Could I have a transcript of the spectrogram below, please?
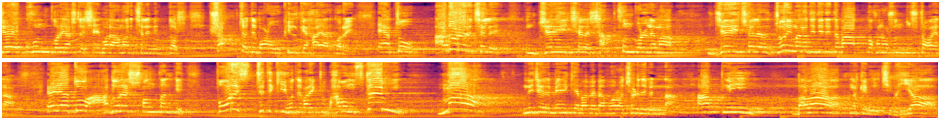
যে খুন করে আসলে সে বলে আমার ছেলে নির্দোষ সবচেয়ে বড় উকিলকে হায়ার করে। এত আদরের ছেলে, যেই ছেলে সাত খুন করলে মাপ, যেই ছেলের জরিমানা দিতে দিতে বাপ কখনো সন্তুষ্ট হয় না। এই এত আদরের সন্তানকে পরিস্থিতি কি হতে পারে একটু ভাবুন। মুসলিম মা, নিজের মেয়েকে এভাবে ব্যবহার ছেড়ে দেবেন না। আপনি, বাবা, আপনাকে বলছি ভাইয়া,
